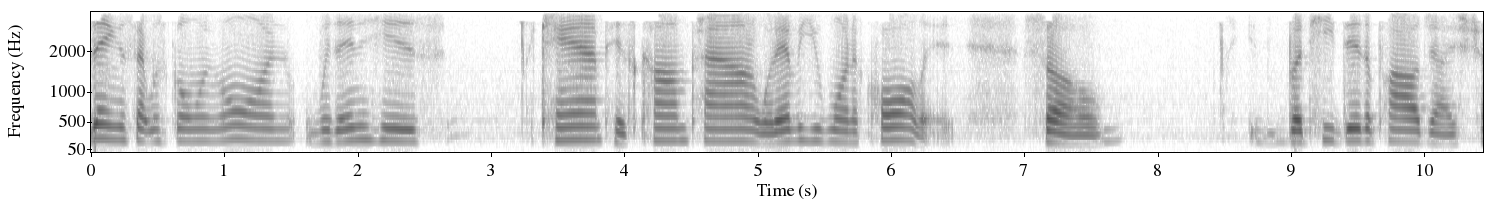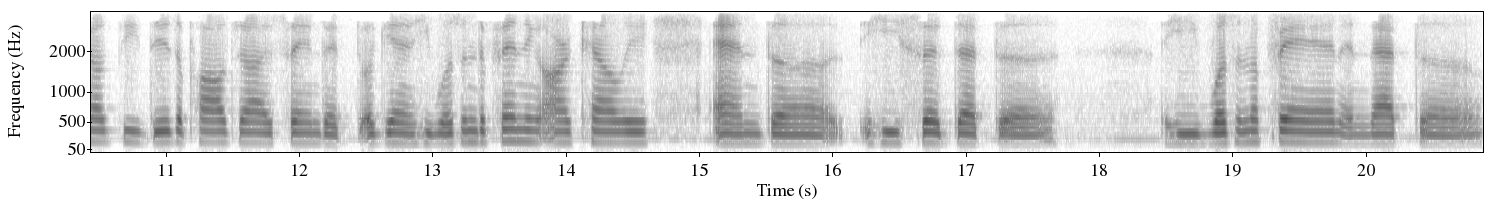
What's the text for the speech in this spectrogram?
things that was going on within his camp his compound whatever you want to call it so, but he did apologize. Chuck D did apologize, saying that again he wasn't defending R. Kelly, and uh, he said that uh, he wasn't a fan, and that uh,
